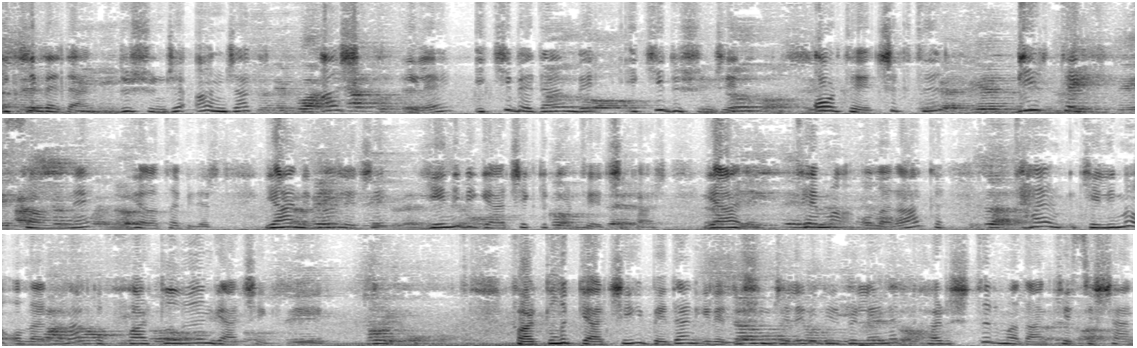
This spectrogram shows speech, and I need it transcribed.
İki beden, düşünce ancak aşk ile iki beden ve iki düşünce ortaya çıktığı bir tek sahne yaratabilir. Yani böylece yeni bir gerçeklik ortaya çıkar. Yani tema olarak, term, kelime olarak farklılığın gerçekliği. Farklılık gerçeği beden ile düşünceleri birbirlerine karıştırmadan kesişen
